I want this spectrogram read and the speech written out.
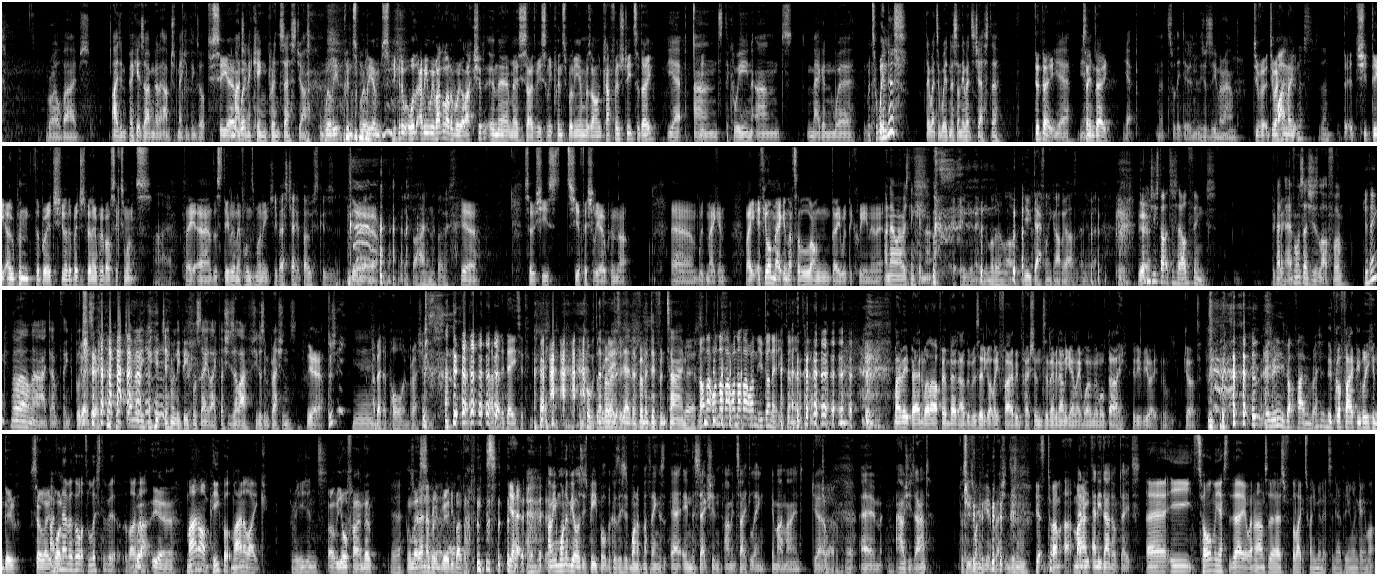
Royal Vibes. I didn't pick it, so I'm gonna. I'm just making things up. you see, uh, Imagine Wi- a King Princess, John. William, Prince William. Speaking of, well, I mean, we've had a lot of royal action in uh, Merseyside recently. Prince William was on Catherine Street today. yep. And the Queen and Meghan were. Went to Widnes. They went to Widnes, and they went to Chester. Did they? Yeah. yeah. Same day. Yep. That's what they do, isn't it? They just zoom around. Do you, do you Why like, Widnes then? Th- she- they opened the bridge? You know, the bridge has been open about six months. Ah, yeah. They uh, they're stealing everyone's money. She best check a post because Yeah, get a fine in the post. yeah. So she's she officially opened that um, with Meghan. Like, if you're Meghan, that's a long day with the Queen in it. I know, I was thinking that. It is in it with the mother-in-law. You definitely can't be asked anyway. Do you Yeah. reckon she started to say odd things? The Queen. Everyone says she's a lot of fun. Do you think? Well, no, I don't think. But there's generally, generally people say like, "Oh, she's a laugh. She does impressions." Yeah. Does she? Yeah. I bet they're poor impressions. and I bet they're dated. Uncomfortably They're from, a, dated. yeah, they're from a different time. Yeah. Not that one, not that one, not that one. You've done it. You've done it. My mate Ben, well, our friend Ben Adam has only got like five impressions, and every now and again, like one of them will die, and he'd be like, "Oh God." What do you mean he's got five impressions? He's got five people he can do. So like I've one. never thought to list of it like well, that. yeah. Mine aren't people. Mine are like regions. Oh, well, you're fine then, Yeah. Unless they're never something really die. bad happens. Yeah. I mean, one of yours is people because this is one of my things uh, in the section I'm entitling in my mind, Joe. Joe, Um, how's your dad? Because he's one of your impressions, isn't he? yeah. So I'm, uh, my, Any, any dad updates? Uh, he told me yesterday. I went around to theirs for like 20 minutes, and he had the England game on.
